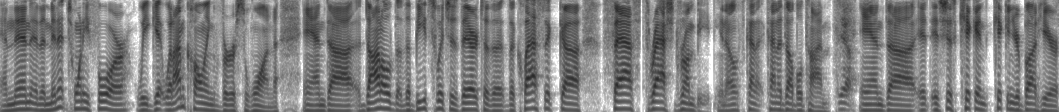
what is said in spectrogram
and then at the minute 24 we get what i'm calling verse one and uh, donald the beat switches there to the the classic uh, fast thrash drum beat you know it's kind of kind of double time Yeah. and uh, it, it's just kicking kicking your butt here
